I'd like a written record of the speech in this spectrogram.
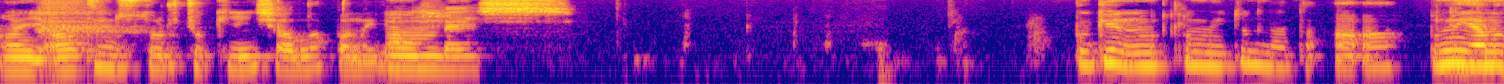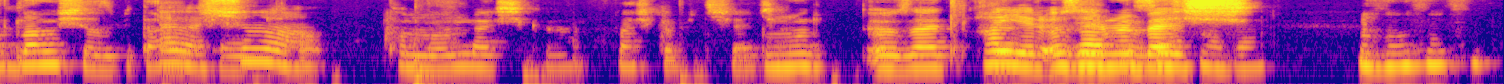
Ay altıncı soru çok iyi inşallah bana gelir. 15. Bugün mutlu muydun neden? Aa, bunu yanıtlamışız bir daha. Evet şey. şunu. Tamam başka. Başka bir şey. Bunu özellikle Hayır özellikle 25. seçmedim.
